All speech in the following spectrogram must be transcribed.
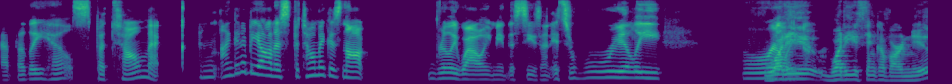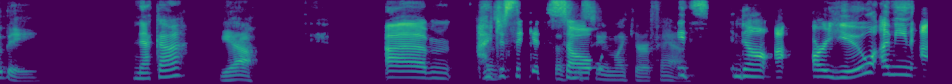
Beverly Hills, Potomac. And I'm going to be honest, Potomac is not really wowing me this season. It's really, really. What do you What do you think of our newbie? Nneka? Yeah. Um, I just think it's so. Seem like you're a fan. It's no. I, are you? I mean, I,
